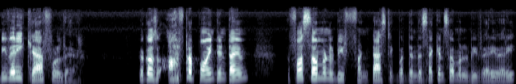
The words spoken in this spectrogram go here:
Be very careful there. Because after a point in time, the first sermon will be fantastic, but then the second sermon will be very, very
